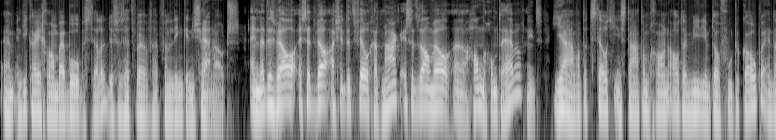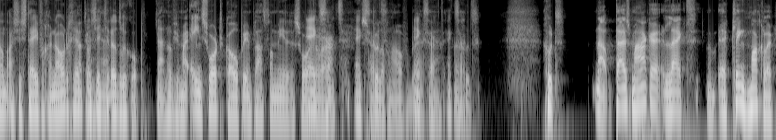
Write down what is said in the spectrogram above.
Ehm, en die kan je gewoon bij Bol bestellen. Dus dan zetten we even een link in de show Ja. notes. En dat is wel, is het wel, als je dit veel gaat maken, is het dan wel eh, handig om te hebben of niet? Ja, want het stelt je in staat om gewoon altijd medium tofu te kopen. En dan als je steviger nodig hebt, dan zet ja. je daar druk op. Nou, dan hoef je maar één soort te kopen in plaats van meerdere soorten Exact, waar exact. spullen van overblijven. Exact, Ja, exact. Goed. goed. Nou, thuis maken lijkt, eh, klinkt makkelijk,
